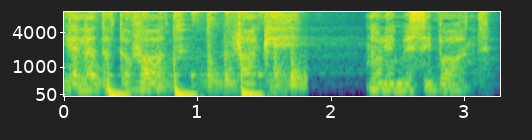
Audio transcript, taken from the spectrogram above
ילדות טובות, fuck תנו לי מסיבות.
